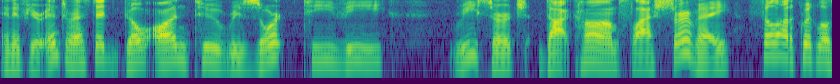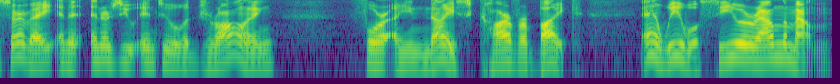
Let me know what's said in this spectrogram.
And if you're interested, go on to resorttvresearch.com slash survey, fill out a quick little survey, and it enters you into a drawing for a nice Carver bike. And we will see you around the mountain.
